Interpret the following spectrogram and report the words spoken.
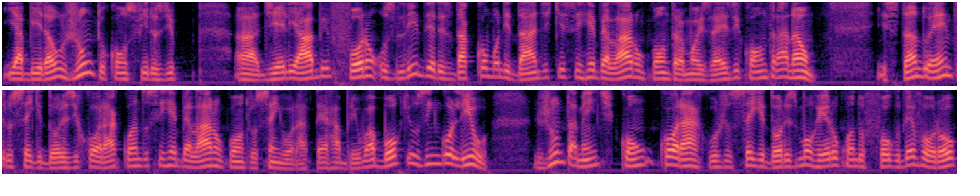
e Abirão, junto com os filhos de de Eliabe foram os líderes da comunidade que se rebelaram contra Moisés e contra Arão. Estando entre os seguidores de Corá quando se rebelaram contra o Senhor, a terra abriu a boca e os engoliu, juntamente com Corá, cujos seguidores morreram quando o fogo devorou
